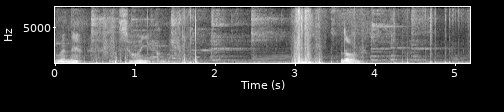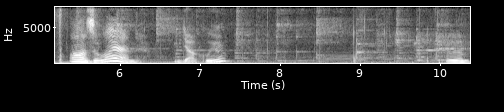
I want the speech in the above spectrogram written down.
мене сьогодні. Добре. А, зелене. Дякую. Ем.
